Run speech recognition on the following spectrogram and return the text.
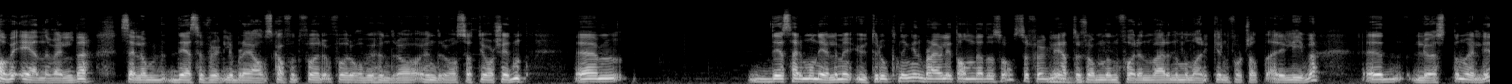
av eneveldet. Selv om det selvfølgelig ble avskaffet for, for over 100, 170 år siden. Um, det seremonielle med utropningen ble jo litt annerledes òg, selvfølgelig, mm. ettersom den forhenværende monarken fortsatt er i live. Eh, løst på en veldig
